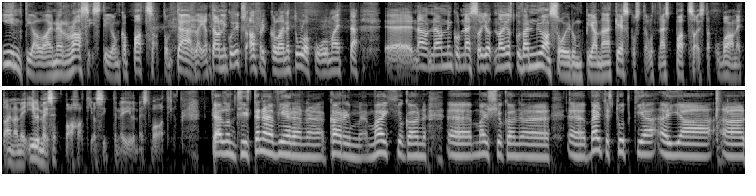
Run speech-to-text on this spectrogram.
intialainen rasisti, jonka patsat on täällä. Ja tämä on niin kuin yksi afrikkalainen tulokulma, että eh, nämä, nämä on niin kuin, näissä on, jo, on jotkut vähän nyansoidumpia nämä keskustelut näistä patsaista kuin vaan, että aina ne ilmeiset pahat ja sitten ne ilmeiset vaatijat. Täällä on siis tänään vieraana Karim Maik, joka on, äh, Maik, joka on äh, väitöstutkija ja äh,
